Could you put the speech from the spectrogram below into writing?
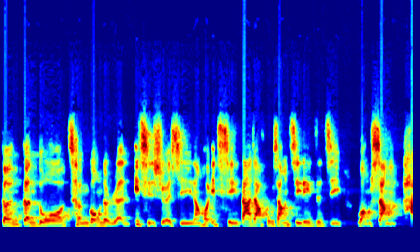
跟更多成功的人一起学习，然后一起大家互相激励自己往上爬。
